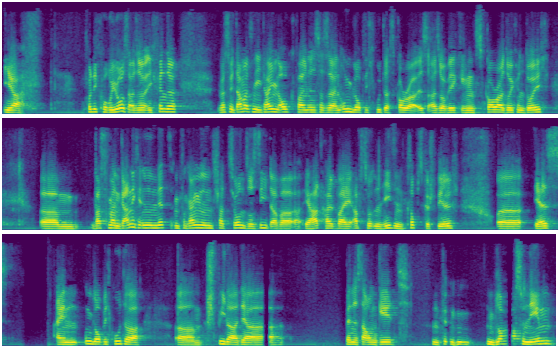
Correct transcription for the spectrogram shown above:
ja, völlig kurios. Also ich finde, was mir damals in Italien aufgefallen ist, dass er ein unglaublich guter Scorer ist. Also wirklich ein Scorer durch und durch. ähm, was man gar nicht in den Netz, in vergangenen Stationen so sieht, aber er hat halt bei absoluten riesigen Clubs gespielt. Äh, er ist ein unglaublich guter ähm, Spieler, der, wenn es darum geht, einen, einen Block zu nehmen,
